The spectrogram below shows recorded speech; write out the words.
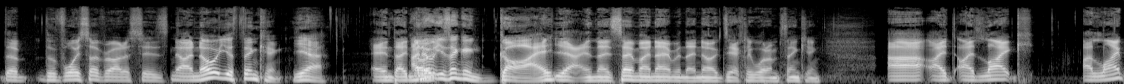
the the voiceover artist says, "Now I know what you're thinking," Yeah. and they know, I know what you're thinking, guy. yeah, and they say my name and they know exactly what I'm thinking. Uh, I I like I like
